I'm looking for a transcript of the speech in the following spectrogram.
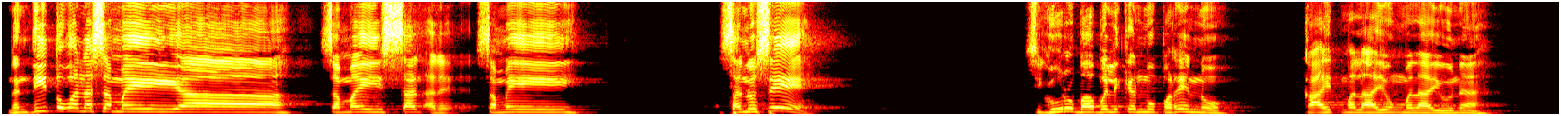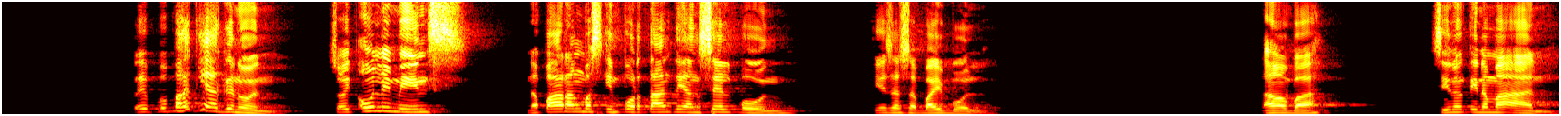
Nandito ka na sa may uh, sa may san, ano, sa may San Jose. Siguro babalikan mo pa rin, no? Kahit malayong malayo na. Eh, bakit kaya ganun? So it only means na parang mas importante ang cellphone kaysa sa Bible. Tama ba? Sino tinamaan?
